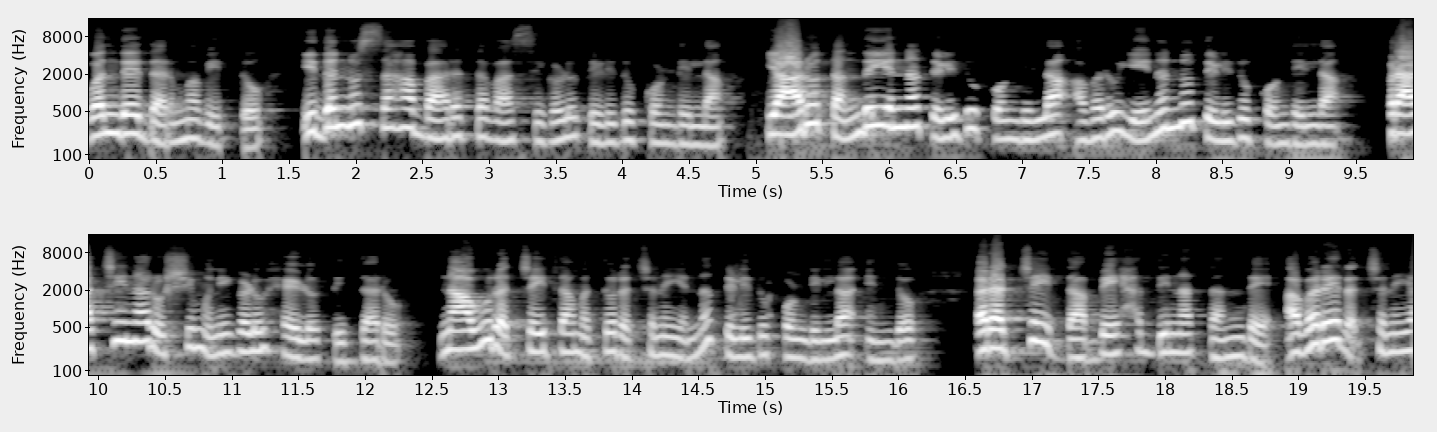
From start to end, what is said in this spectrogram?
ಒಂದೇ ಧರ್ಮವಿತ್ತು. ಇದನ್ನು ಸಹ ಭಾರತವಾಸಿಗಳು ತಿಳಿದುಕೊಂಡಿಲ್ಲ. ಯಾರು ತಂದೆಯನ್ನ ತಿಳಿದುಕೊಂಡಿಲ್ಲ, ಅವರು ಏನನ್ನೂ ತಿಳಿದುಕೊಂಡಿಲ್ಲ. ಪ್ರಾಚೀನ ಋಷಿ ಮುನಿಗಳು ಹೇಳುತ್ತಿದ್ದರು, ನಾವು ರಚಯಿತ ಮತ್ತು ರಚನೆಯನ್ನು ತಿಳಿದುಕೊಂಡಿಲ್ಲ ಎಂದು. ರಚಯಿತ, ಬೇಹದ್ದಿನ ತಂದೆ, ಅವರೇ ರಚನೆಯ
